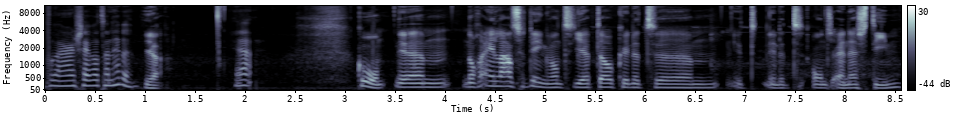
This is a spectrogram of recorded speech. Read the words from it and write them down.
waar zij wat aan hebben. Cool. Ehm, nog één laatste ding, want je hebt ook in het, ehm, in het ons NS-team.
